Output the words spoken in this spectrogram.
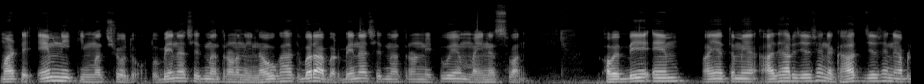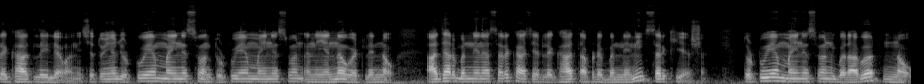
માટે એમની કિંમત શોધો. તો બેના છેદમાં ત્રણની નવ ઘાત બરાબર બેના છેદમાં ત્રણની ટુ એમ માઇનસ વન. હવે બે એમ અહીંયા તમે આધાર જે છે ને ઘાત જે છે ને આપણે ઘાત લઈ લેવાની છે. તો અહીંયા જો ટુ એમ માઇનસ વન, તો ટુ એમ માઇનસ વન અને અહીંયા નવ એટલે નવ. આધાર બંનેના સરખા છે એટલે ઘાત આપણે બંનેની સરખી હશે. તો ટુ એમ માઇનસ વન બરાબર નવ.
